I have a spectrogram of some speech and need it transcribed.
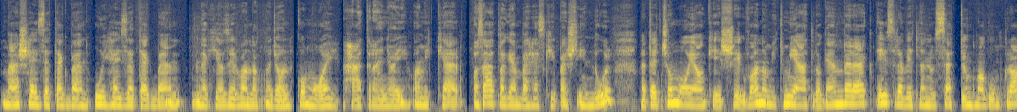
más helyzetekben, új helyzetekben neki azért vannak nagyon komoly hátrányai, amikkel az átlagemberhez képest indul, mert egy csomó olyan készség van, amit mi átlagemberek észrevétlenül szedtünk magunkra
